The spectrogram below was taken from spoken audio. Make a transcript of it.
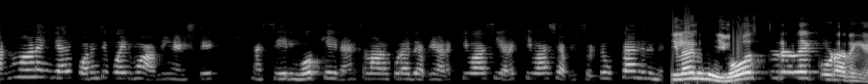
தன்மான எங்கேயாவது குறைஞ்சு போயிருமோ அப்படின்னு நினைச்சிட்டு நான் சரி ஓகே டான்ஸ் எல்லாம் ஆடக்கூடாது அப்படியே அடக்கி வாசி அடக்கி வாசி அப்படின்னு சொல்லிட்டு உட்கார்ந்துருந்தேன். இதெல்லாம் நீங்க யோசிச்சிடவே கூடாதுங்க.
